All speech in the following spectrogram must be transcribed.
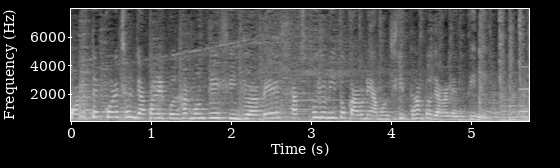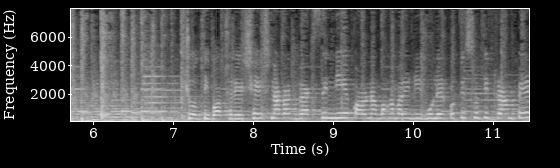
পদত্যাগ করেছেন জাপানের প্রধানমন্ত্রী শিনজো আবে। স্বাস্থ্যজনিত কারণে এমন সিদ্ধান্ত জানালেন তিনি। চলতি বছরের শেষ নাগাদ ভ্যাকসিন নিয়ে করোনা মহামারী নির্মূলের প্রতিশ্রুতি ট্রাম্পের।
